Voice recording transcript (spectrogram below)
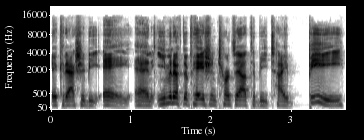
it could actually be A. And even if the patient turns out to be type B,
